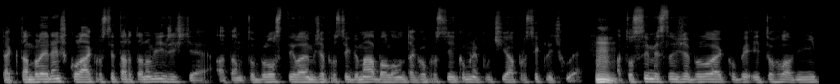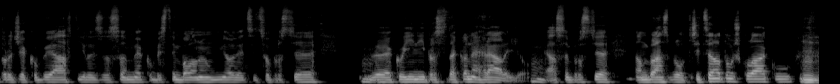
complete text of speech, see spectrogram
tak tam byl jeden školák, prostě tartanový hřiště a tam to bylo stylem, že prostě kdo má balón, tak ho prostě nikomu nepůjčí a prostě kličkuje. Hmm. A to si myslím, že bylo jakoby i to hlavní, proč jakoby já v té lize jsem jakoby s tím balonem uměl věci, co prostě Hmm. jako jiný prostě takhle nehráli, že jo. Hmm. Já jsem prostě, tam nás bylo 30 na tom školáku Hmm.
